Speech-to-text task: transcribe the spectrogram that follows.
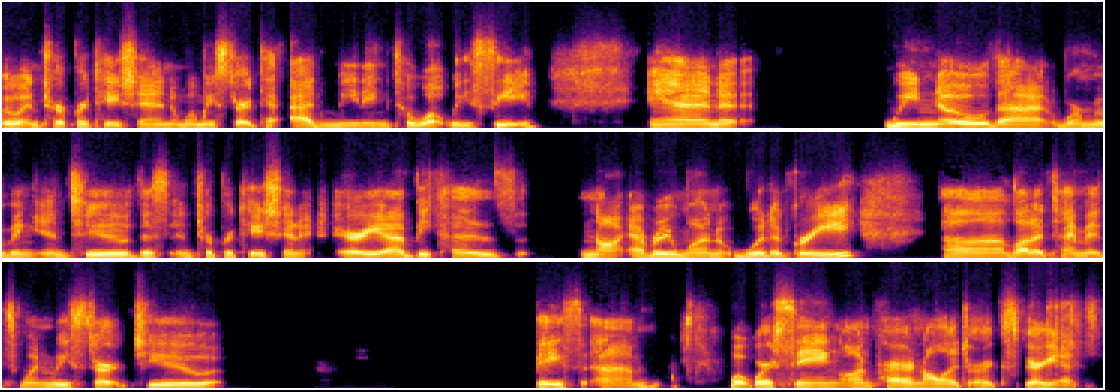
oh, interpretation when we start to add meaning to what we see. And we know that we're moving into this interpretation area because not everyone would agree. Uh, a lot of time it's when we start to base um, what we're seeing on prior knowledge or experience.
